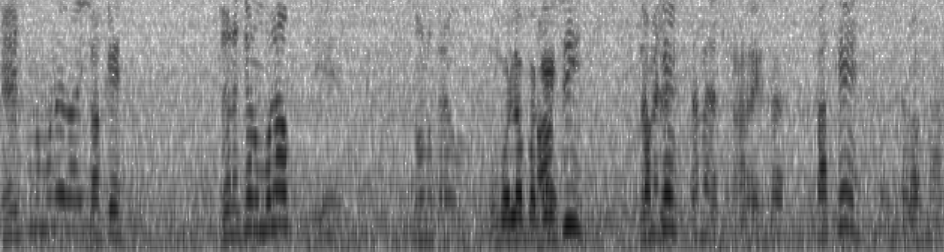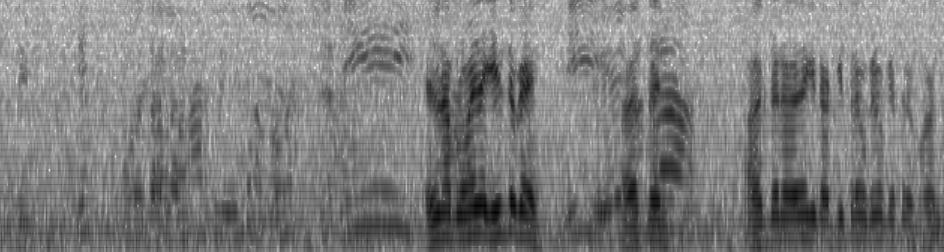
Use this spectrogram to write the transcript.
Es una moneda ahí. ¿Para qué? ¿Te van a echar un volado? Sí. No, no traigo. ¿Un volado para ¿Ah, qué? sí? ¿Para Dámela, qué? dámela, te la voy a regresar. ¿Para qué? ¿Qué? Vamos a entrar al mar, güey. Es una promesa. Sí. ¿Es una promesa que hiciste o qué? Sí. A ver, ten. A ver, ten, a ver, aquí, traigo, creo que traigo. Órale.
